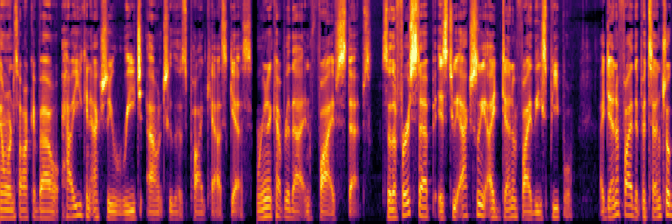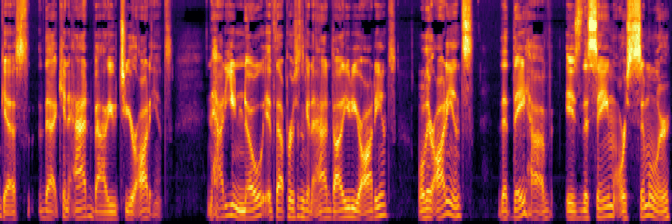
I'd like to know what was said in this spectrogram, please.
I want to talk about how you can actually reach out to those podcast guests. We're going to cover that in five steps. So, the first step is to actually identify these people, identify the potential guests that can add value to your audience. And how do you know if that person is going to add value to your audience? Well, their audience that they have is the same or similar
